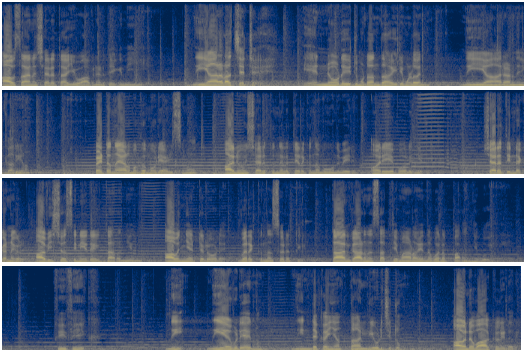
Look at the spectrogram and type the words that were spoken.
അവസാന ശരത്ത് ആ യുവാവിനടുത്തേക്ക് നീങ്ങി. നീ ആരടാ ചേറ്റേ എന്നോട് ഏറ്റുമുട്ടാൻ ധൈര്യമുള്ളവൻ നീ ആരാണെന്ന് എനിക്കറിയണം. പെട്ടെന്ന് അയാൾ മുഖംമൂടി അഴിച്ചു മാറ്റി. അനു ശരത്ത് നിലത്തിടക്കുന്ന മൂന്ന് പേരും ഒരേപോലെ ഞെട്ടി. ശരത്തിന്റെ കണ്ണുകൾ അവിശ്വസനീയതയിൽ തറഞ്ഞു നിന്നു. അവൻ ഞെട്ടലോടെ വിറക്കുന്ന സ്വരത്തിൽ താൻ കാണുന്ന സത്യമാണോ എന്ന പോലെ പറഞ്ഞുപോയി വിവേക് നീ നീ എവിടെയായിരുന്നു? നിന്റെ കൈ ഞാൻ തല്ലി ഒടിച്ചിട്ടും. അവന്റെ വാക്കുകൾ ഇടറി.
